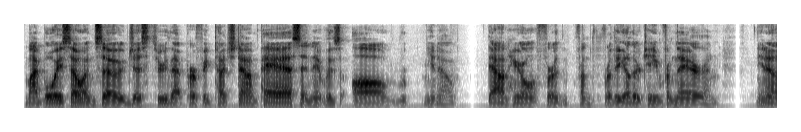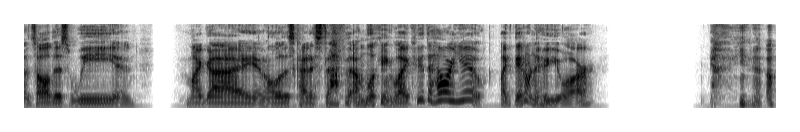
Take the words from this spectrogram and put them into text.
my boy so and so just threw that perfect touchdown pass and it was all you know downhill for from for the other team from there and you know it's all this we and my guy and all of this kind of stuff and i'm looking like who the hell are you like they don't know who you are you know,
